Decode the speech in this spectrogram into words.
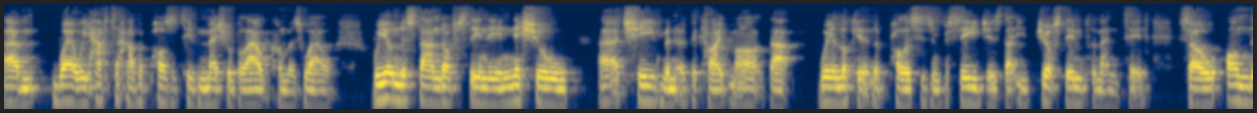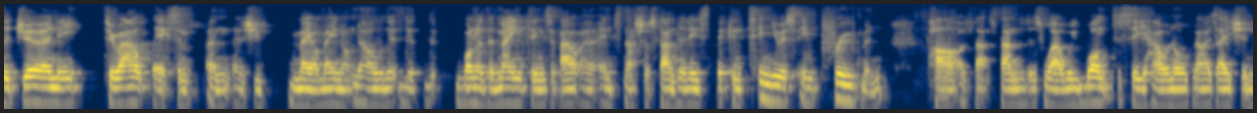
um, where we have to have a positive, measurable outcome as well. We understand, obviously, in the initial uh, achievement of the kite mark that we're looking at the policies and procedures that you've just implemented. So on the journey throughout this, and, and as you may or may not know, the, the, one of the main things about an international standard is the continuous improvement part of that standard as well. We want to see how an organisation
